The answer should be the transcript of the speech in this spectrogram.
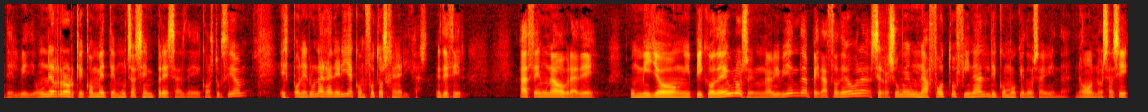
del vídeo. Un error que cometen muchas empresas de construcción es poner una galería con fotos genéricas. Es decir, hacen una obra de un millón y pico de euros en una vivienda, pedazo de obra, se resume en una foto final de cómo quedó esa vivienda. No, no es así.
